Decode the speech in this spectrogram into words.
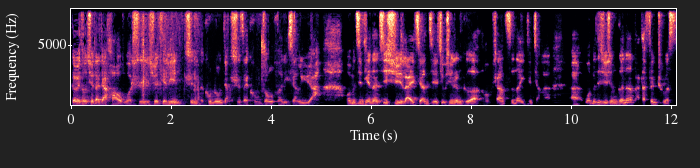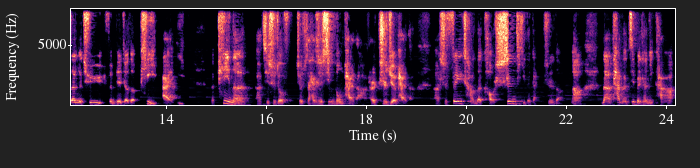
各位同学，大家好，我是薛铁林，是你的空中讲师，在空中和你相遇啊。我们今天呢，继续来讲解九型人格。我们上次呢，已经讲了，呃，我们的九型人格呢，把它分成了三个区域，分别叫做 P、I、E。那 P 呢，啊，其实就就是它是行动派的啊，它是直觉派的。啊，是非常的靠身体的感知的啊。那他呢，基本上你看啊，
